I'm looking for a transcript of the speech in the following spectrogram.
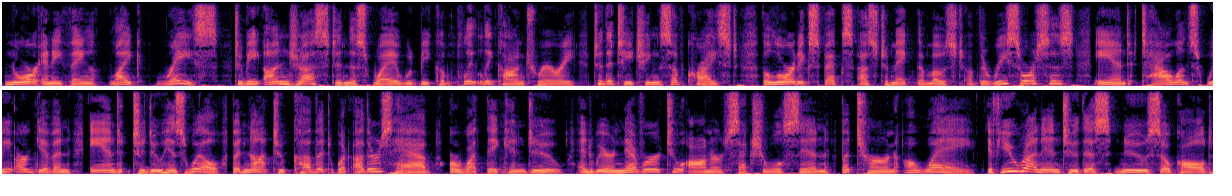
nor anything like race. To be unjust in this way would be completely contrary to the teachings of Christ. The Lord expects us to make the most of the resources and talents we are given and to do His will, but not to covet what others have or what they can do. And we are never to honor sexual sin, but turn away. If you run into this new so called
